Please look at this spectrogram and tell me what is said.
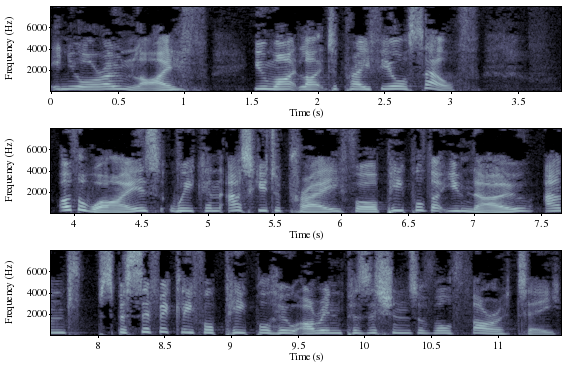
in your own life, you might like to pray for yourself. Otherwise, we can ask you to pray for people that you know and specifically for people who are in positions of authority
